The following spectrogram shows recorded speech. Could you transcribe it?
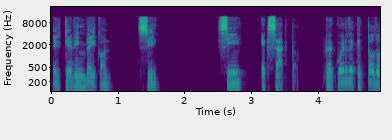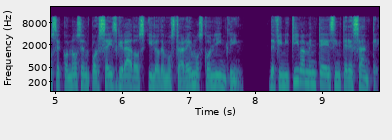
El Kevin Bacon. Sí. Sí, exacto. Recuerde que todos se conocen por 6 grados y lo demostraremos con LinkedIn. Definitivamente es interesante.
